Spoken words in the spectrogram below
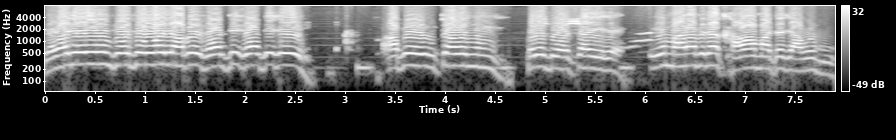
જવા જઈએ જો જો હોય આપણે શાંતિ શાંતિ જઈ આપણે ઉતાવળ નહીં. ભલે દોડતા એ એ મારા બધા ખાવા માટે જ આવું હું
